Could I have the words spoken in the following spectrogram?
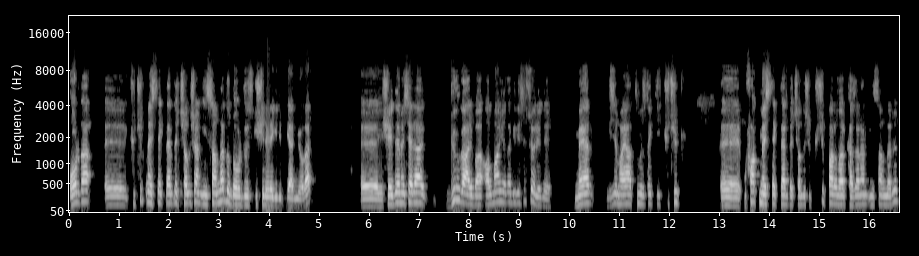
orada e, küçük mesleklerde çalışan insanlar da doğru düz işine gidip gelmiyorlar. E, şeyde mesela dün galiba Almanya'da birisi söyledi. Meğer bizim hayatımızdaki küçük e, ufak mesleklerde çalışıp küçük paralar kazanan insanların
